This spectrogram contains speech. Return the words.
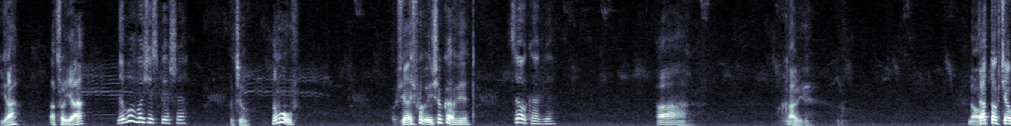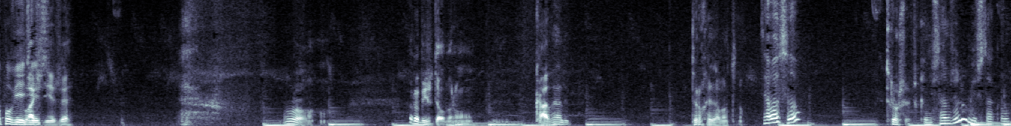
Ja? A co ja? No mów, bo się spieszę. A co? No mów. Chciałeś powiedzieć o kawie. Co o kawie? A, o kawie. No, Tato chciał powiedzieć. właśnie, że... O, robisz dobrą kawę, ale trochę za mocno. Za mocno? Troszeczkę. Myślałam, że lubisz taką.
